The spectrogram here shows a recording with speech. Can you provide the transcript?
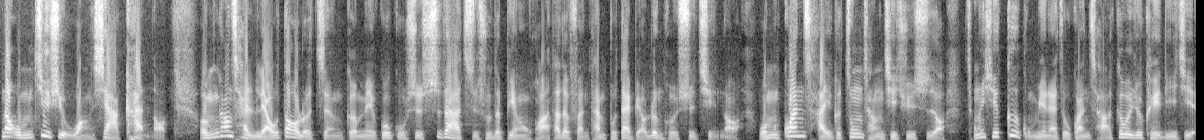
那我们继续往下看哦。我们刚才聊到了整个美国股市四大指数的变化，它的反弹不代表任何事情哦。我们观察一个中长期趋势哦，从一些个股面来做观察，各位就可以理解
